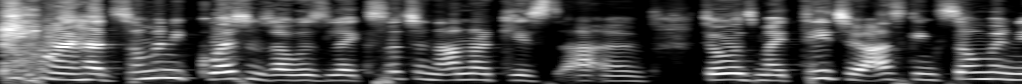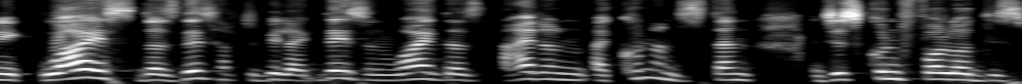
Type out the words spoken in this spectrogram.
I had so many questions. I was like such an anarchist uh, uh, towards my teacher, asking so many, why does this have to be like this? And why does, I don't, I couldn't understand. I just couldn't follow this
